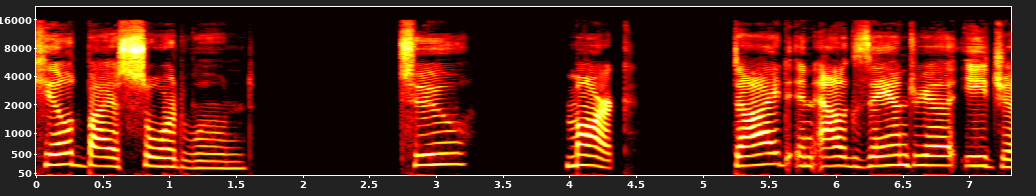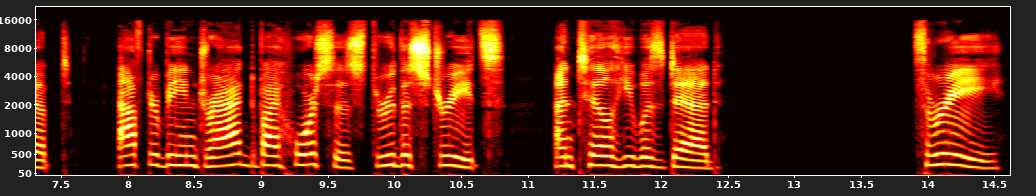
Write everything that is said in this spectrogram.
killed by a sword wound. 2. Mark died in Alexandria, Egypt, after being dragged by horses through the streets until he was dead. 3.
